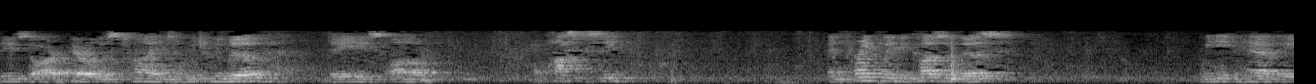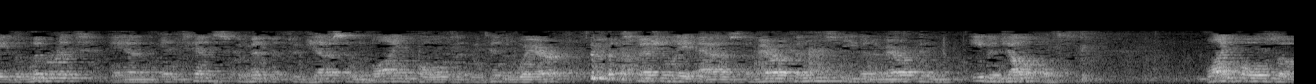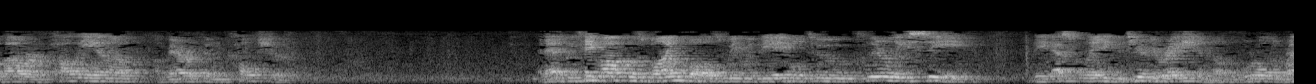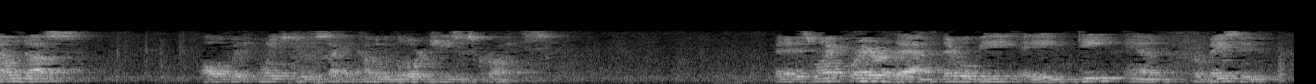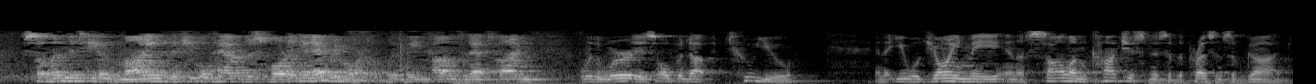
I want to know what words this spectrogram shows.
These are perilous times in which we live, days of apostasy. And frankly, because of this, we need to have a deliberate and intense commitment to jettison the blindfolds that we tend to wear, especially as Americans, even American evangelicals. Blindfolds of our Pollyanna American culture and as we take off those blindfolds, we would be able to clearly see the escalating deterioration of the world around us, all of which points to the second coming of the Lord Jesus Christ. And it is my prayer that there will be a deep and pervasive solemnity of mind that you will have this morning and every morning when we come to that time where the Word is opened up to you and that you will join me in a solemn consciousness of the presence of God.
